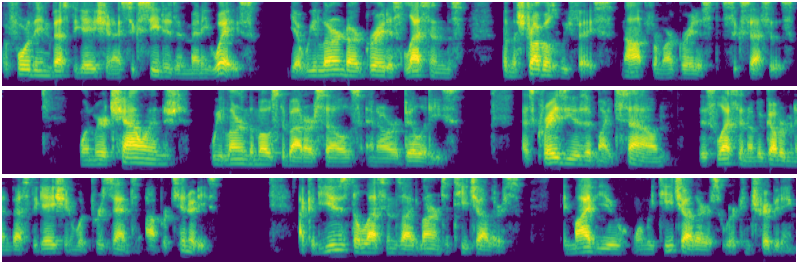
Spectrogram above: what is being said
Before the investigation, I succeeded in many ways, yet we learned our greatest lessons from the struggles we face, not from our greatest successes. When we're challenged, we learn the most about ourselves and our abilities. As crazy as it might sound, this lesson of a government investigation would present opportunities. I could use the lessons I'd learned to teach others. In my view, when we teach others, we're contributing,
